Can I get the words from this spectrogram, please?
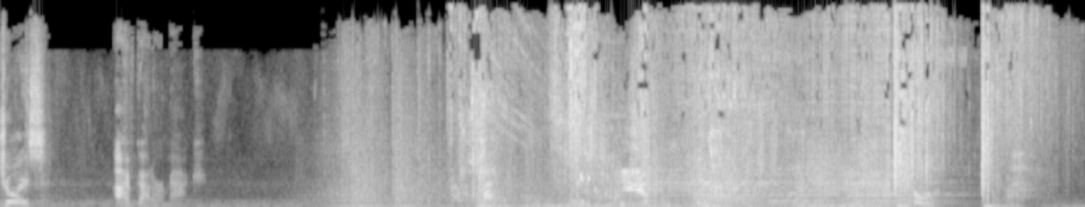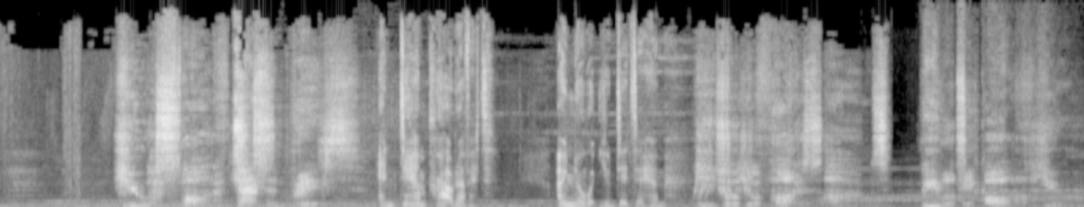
choice. I've got Ermac. You are spawn of Jackson Briggs. And damn proud of it. I know what you did to him. We took your father's arms. We will take all of you.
